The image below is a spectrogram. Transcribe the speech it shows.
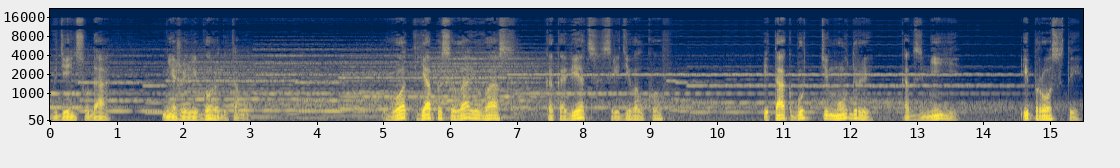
в день суда, нежели городу тому. Вот я посылаю вас, как овец среди волков. Итак, будьте мудры, как змеи, и просты,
